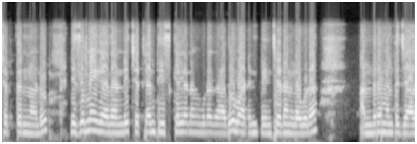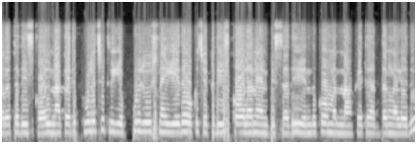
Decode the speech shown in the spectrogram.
చెప్తున్నాడు. నిజమే కదండి. చెట్లను తీసుకెళ్ళడం కూడా కాదు వాటిని పెంచడంలో కూడా. అందరం అంత జాగ్రత్త తీసుకోవాలి. నాకైతే పూల చెట్లు ఎప్పుడు చూసినా ఏదో ఒక చెట్టు తీసుకోవాలని అనిపిస్తది. ఎందుకో మరి నాకైతే అర్థం కాలేదు.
